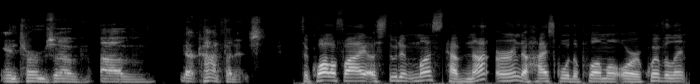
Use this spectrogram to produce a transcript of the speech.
in terms of, of their confidence. To qualify, a student must have not earned a high school diploma or equivalent,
